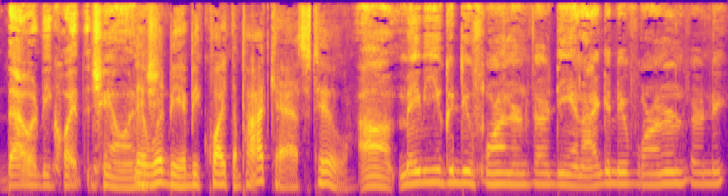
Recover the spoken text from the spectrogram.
that would be quite the challenge. It would be. It'd be quite the podcast, too. Uh, maybe you could do 450, and I could do 450.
